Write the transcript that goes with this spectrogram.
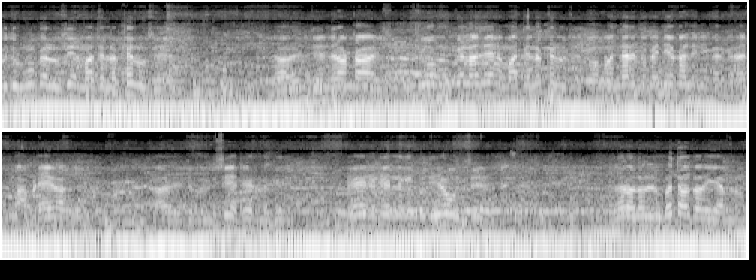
બધું. મૂકેલું છે ને માથે લખેલું છે. રીતે અંદર જો મૂકેલા છે ને માથે લખેલું છે, તો અંધારે તો કઈ દેખાશે નહીં, કારણ કે રાતમાં આપણે આવ્યા. આવી રીતે બધું છે, ઠેર લગી. ઠેર ઠેર બધું એવું જ છે. ચાલો તમને બતાવતા રહીએ આમનું.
